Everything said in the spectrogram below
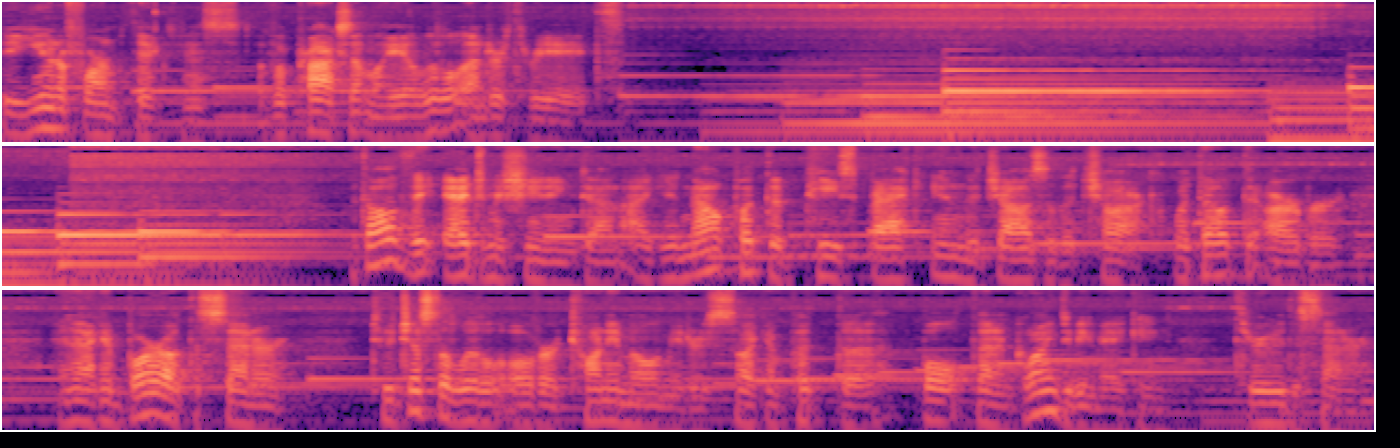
a uniform thickness of approximately a little under 3 eighths. With all the edge machining done, I can now put the piece back in the jaws of the chuck without the arbor, and I can bore out the center to just a little over 20 millimeters so I can put the bolt that I'm going to be making through the center.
